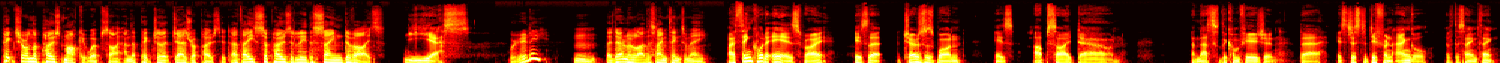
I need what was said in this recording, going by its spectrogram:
picture on the Postmarket website and the picture that Jezra posted, are they supposedly the same device? Yes. Really? Hmm. They don't look like the same thing to me. I think what it is, right, is that Jezra's one is upside down. And that's the confusion there. It's just a different angle of the same thing.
